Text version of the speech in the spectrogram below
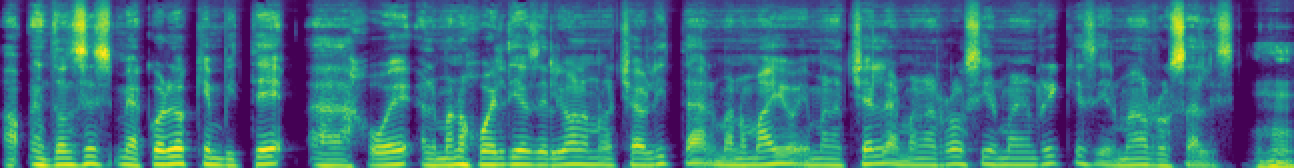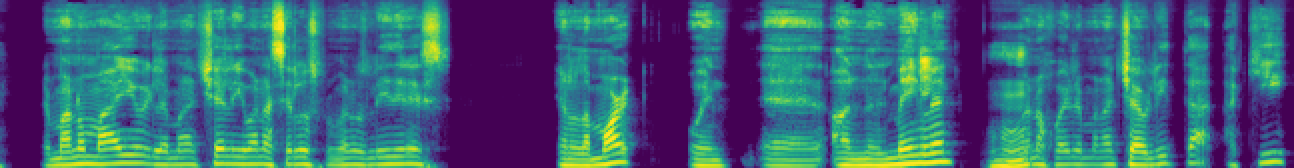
Ah, entonces me acuerdo que invité a Joel, al hermano Joel Díaz de León, al hermano Chabelita, al hermano Mayo, hermana Chela, hermana Rosy, hermano Enríquez y hermano Rosales. Ujú. hermano Mayo y la hermana Chela iban a ser los primeros líderes en Lamarck o en, eh, en el mainland. Ujú. Hermano Joel, la hermana Chabelita aquí,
